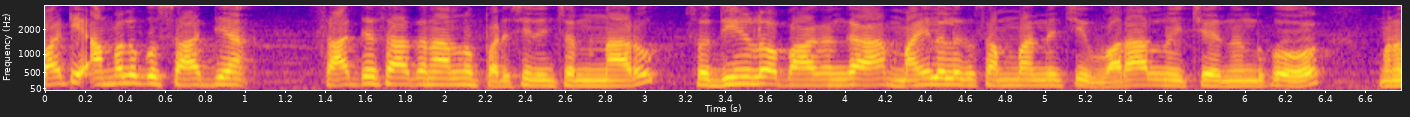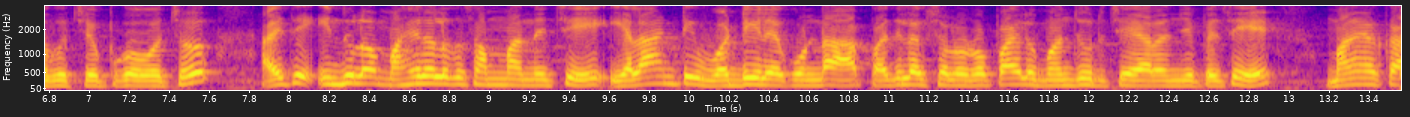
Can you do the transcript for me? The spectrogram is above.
వాటి అమలుకు సాధ్య సాధ్య సాధనాలను పరిశీలించనున్నారు. సో దీనిలో భాగంగా మహిళలకు సంబంధించి వరాలను ఇచ్చేందుకు మనకు చెప్పుకోవచ్చు. అయితే ఇందులో మహిళలకు సంబంధించి ఎలాంటి వడ్డీ లేకుండా పది లక్షల రూపాయలు మంజూరు చేయాలని చెప్పేసి మన యొక్క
